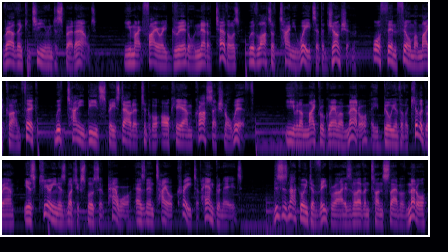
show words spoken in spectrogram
rather than continuing to spread out. You might fire a grid or net of tethers with lots of tiny weights at the junction, or thin film a micron thick with tiny beads spaced out at typical RKM cross sectional width. Even a microgram of matter, a billionth of a kilogram, is carrying as much explosive power as an entire crate of hand grenades. This is not going to vaporize an 11 ton slab of metal,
